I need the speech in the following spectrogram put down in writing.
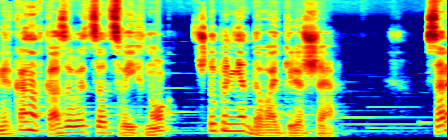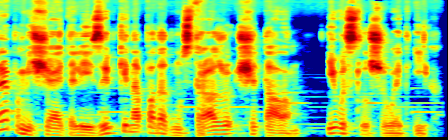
Миркан отказывается от своих ног, чтобы не отдавать Гюлеше. Саре помещает Али и Зыбкина под одну стражу считалом и выслушивает их.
